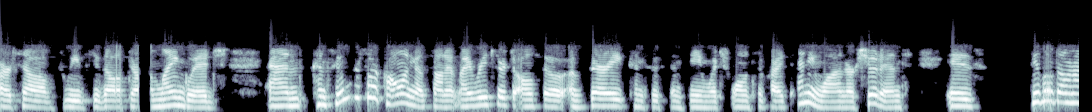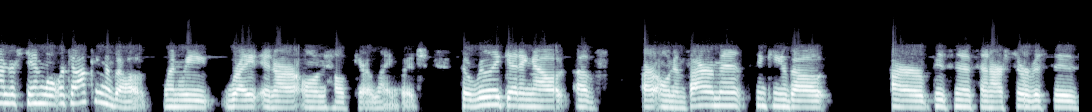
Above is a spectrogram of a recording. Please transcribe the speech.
ourselves. We've developed our own language and consumers are calling us on it. My research also a very consistent theme, which won't surprise anyone or shouldn't, is people don't understand what we're talking about when we write in our own healthcare language. So really getting out of our own environment, thinking about our business and our services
